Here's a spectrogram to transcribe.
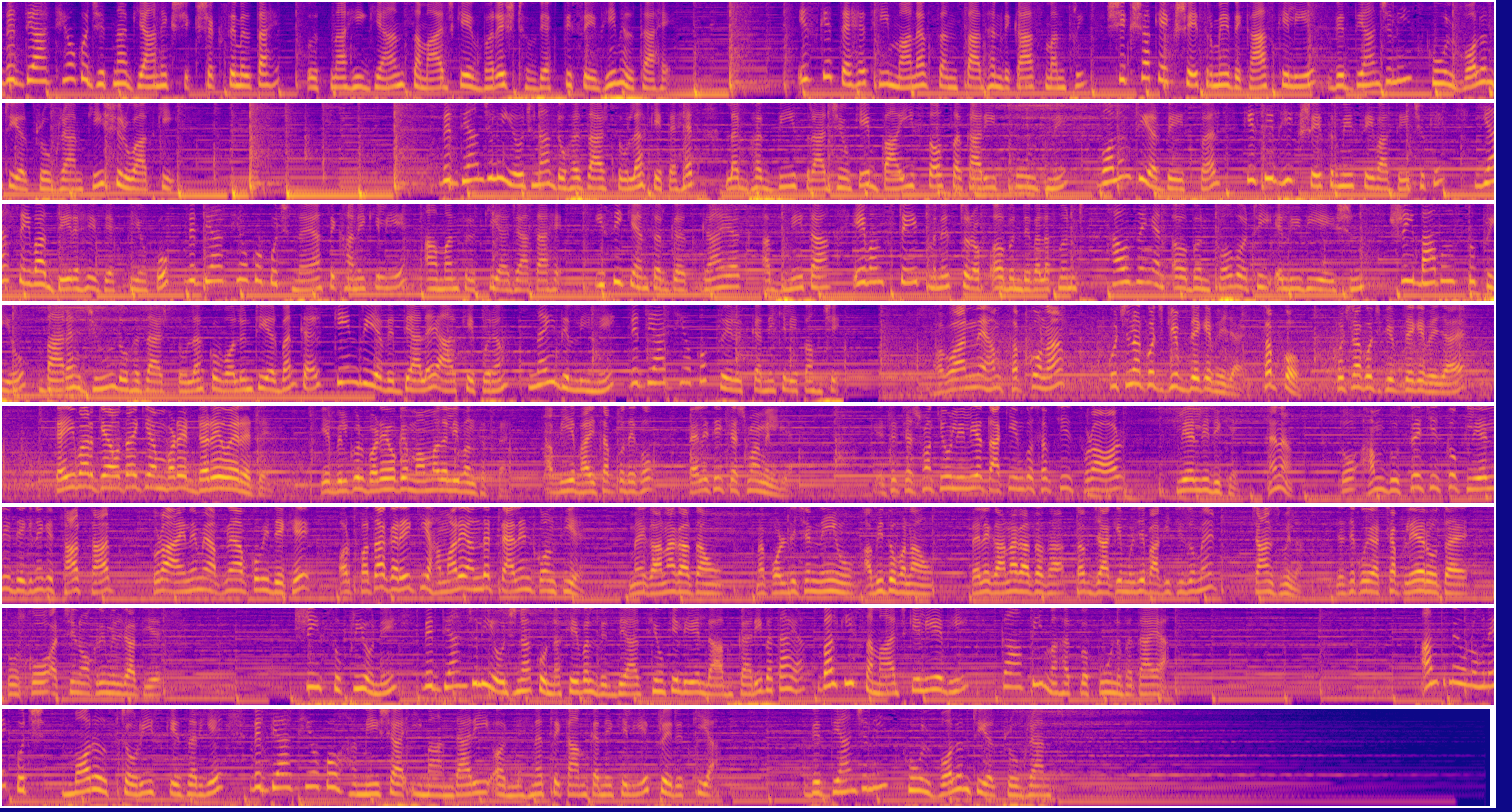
विद्यार्थियों को जितना ज्ञान एक शिक्षक से मिलता है, उतना ही ज्ञान समाज के वरिष्ठ व्यक्ति से भी मिलता है। इसके तहत ही मानव संसाधन विकास मंत्री, शिक्षा के क्षेत्र में विकास के लिए विद्यांजलि स्कूल वॉलंटियर प्रोग्राम की शुरुआत की। विद्यांजलि योजना 2016 के तहत लगभग 20 राज्यों के 2200 सरकारी स्कूल्स में वॉलंटियर बेस पर किसी भी क्षेत्र में सेवा दे चुके या सेवा दे रहे व्यक्तियों को विद्यार्थियों को कुछ नया सिखाने के लिए आमंत्रित किया जाता है। इसी के अंतर्गत गायक, अभिनेता एवं state minister of urban development housing and urban poverty alleviation Shri Babul Supriyo 12 जून 2016 को वॉलंटियर बनकर केंद्रीय विद्यालय आर के पुरम नई दिल्ली में विद्यार्थियों को प्रेरित करने के लिए पहुँचे। भगवान ने हम सबको ना कुछ ना कुछ गिफ्ट दे के भेजा है। सबको कुछ ना कुछ गिफ्ट दे के भेजा है। कई बार क्या होता है कि हम बड़े डरे हुए रहते हैं। ये बिल्कुल बड़े होकर मोहम्मद अली बन सकता है। अब ये भाई साहब को देखो, पहले से ही चश्मा मिल गया। ऐसे चश्मा क्यों ले लिया ताकि इनको सब चीज़ थोड़ा और क्लियरली दिखे, है ना? तो हम दूसरे चीज़ को क्लियरली देखने के साथ साथ थोड़ा आईने में अपने आप को भी देखें और पता करें कि हमारे अंदर टैलेंट कौन सी है। मैं गाना गाता हूँ, मैं पॉलिटिशियन नहीं हूँ, अभी तो बना हूँ। पहले गाना गाता था, तब जाके मुझे बाकी चीज़ों में चांस मिला। जैसे कोई अच्छा प्लेयर होता है तो उसको अच्छी नौकरी मिल जाती है। श्री सुप्रियो ने विद्यांजलि योजना को न केवल विद्यार्थियों के लिए लाभकारी बताया, बल्कि समाज के लिए भी काफ़ी महत्वपूर्ण बताया। अंत में उन्होंने कुछ मॉरल स्टोरीज के ज़रिए विद्यार्थियों को हमेशा ईमानदारी और मेहनत से काम करने के लिए प्रेरित किया। Vidyanjali school volunteer programme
